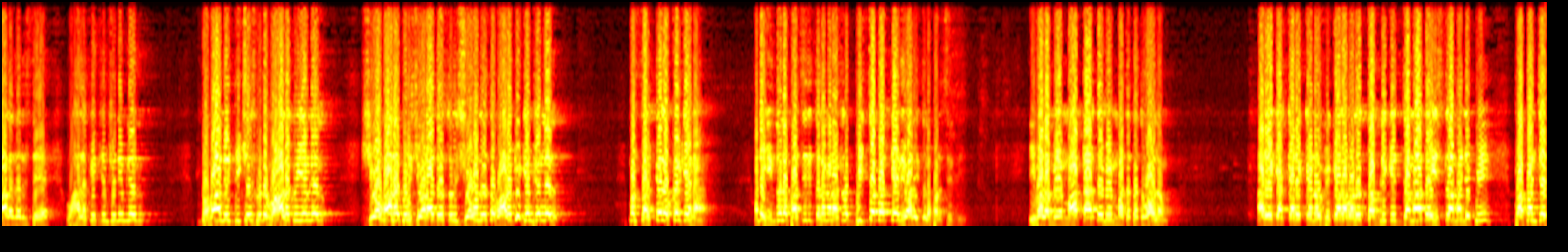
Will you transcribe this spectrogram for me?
బాల ధరిస్తే వాళ్ళకు ఎగ్జామ్షన్ ఏం లేదు. భవానీ దీక్ష చేసుకుంటే వాళ్ళకు ఏం లేదు. శివమాల ఇప్పుడు శివరాత్రి వస్తుంది శివమాల వస్తే వాళ్ళకి ఎగ్జామ్షన్ లేదు. మరి సర్కిల్ ఒక్కరికేనా? అంటే హిందువుల పరిస్థితి తెలంగాణ రాష్ట్రంలో బిచ్చబత్తేది వాళ్ళ హిందువుల పరిస్థితి. ఇవాళ మేము మాట్లాడితే మేము మతతత్వాలం. అరే అక్కడెక్కడో వికారాబాద్ తబ్లికి జమాత ఇస్లాం అని చెప్పి ప్రపంచ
